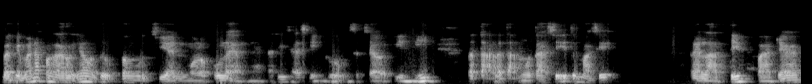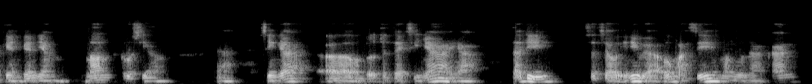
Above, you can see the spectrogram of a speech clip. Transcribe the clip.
bagaimana pengaruhnya untuk pengujian molekuler? Nah tadi saya singgung sejauh ini letak-letak mutasi itu masih relatif pada gen-gen yang non krusial. Nah, sehingga uh, untuk deteksinya ya tadi sejauh ini WHO masih menggunakan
